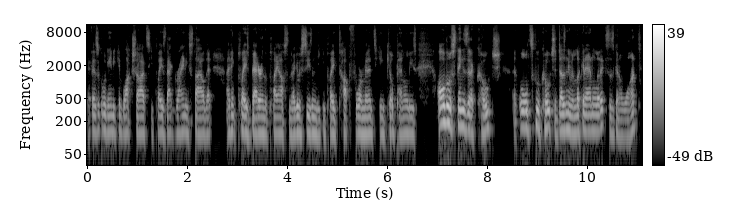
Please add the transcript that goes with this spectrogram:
a physical game, he can block shots, he plays that grinding style that I think plays better in the playoffs in the regular season. He can play top four minutes, he can kill penalties, all those things that a coach, an old school coach that doesn't even look at analytics is going to want.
